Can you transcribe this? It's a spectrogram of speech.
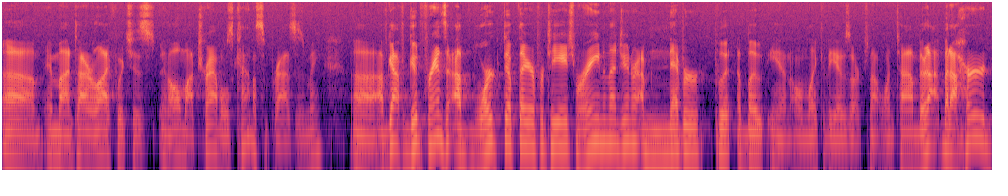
um, in my entire life, which is in all my travels kind of surprises me. Uh, I've got good friends. I've worked up there for TH Marine in that general. I've never put a boat in on Lake of the Ozarks, not one time. But I, but I heard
